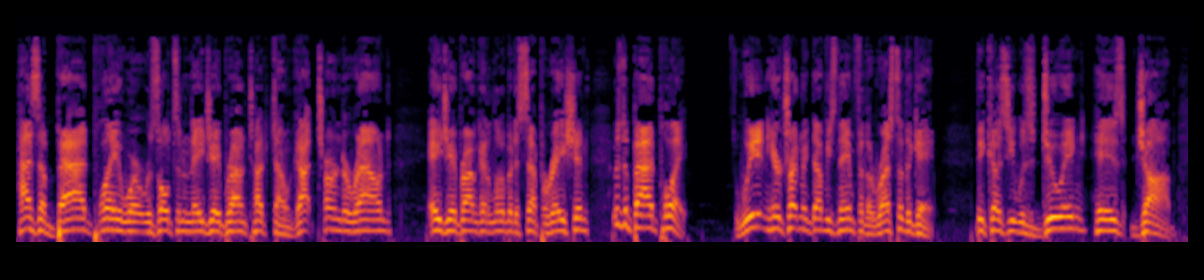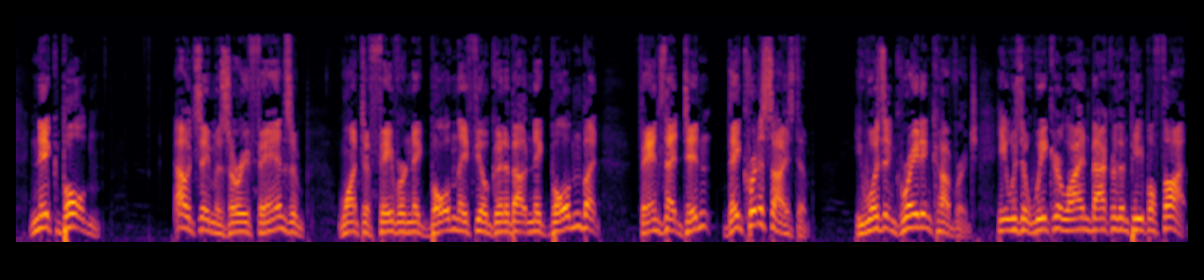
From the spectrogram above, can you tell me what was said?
has a bad play where it resulted in an A.J. Brown touchdown, got turned around. A.J. Brown got a little bit of separation. It was a bad play. We didn't hear Trent McDuffie's name for the rest of the game because he was doing his job. Nick Bolton I would say Missouri fans want to favor Nick Bolton. They feel good about Nick Bolton, but fans that didn't, they criticized him. He wasn't great in coverage. He was a weaker linebacker than people thought.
